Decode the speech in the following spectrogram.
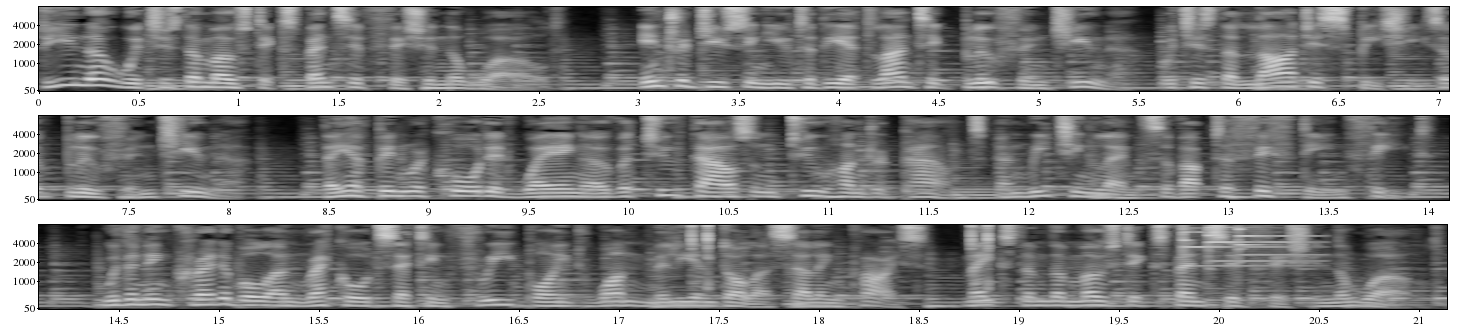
Do you know which is the most expensive fish in the world? Introducing you to the Atlantic bluefin tuna, which is the largest species of bluefin tuna. They have been recorded weighing over 2,200 pounds and reaching lengths of up to 15 feet. With an incredible and record-setting $3.1 million selling price, makes them the most expensive fish in the world.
